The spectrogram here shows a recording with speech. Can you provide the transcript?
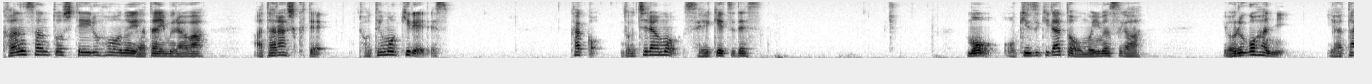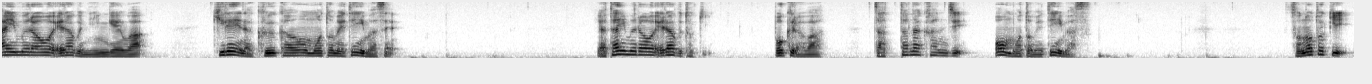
閑散としている方の屋台村は新しくてとても綺麗です。過去どちらも清潔です。もうお気づきだと思いますが、夜ご飯に屋台村を選ぶ人間は綺麗な空間を求めていません。屋台村を選ぶとき、僕らは雑多な感じを求めています。その時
